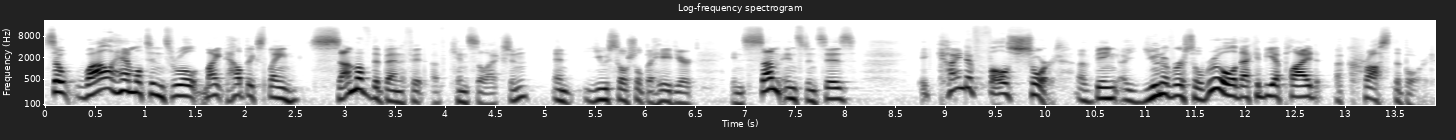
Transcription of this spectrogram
So while Hamilton's rule might help explain some of the benefit of kin selection and eusocial behavior in some instances, it kind of falls short of being a universal rule that can be applied across the board.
